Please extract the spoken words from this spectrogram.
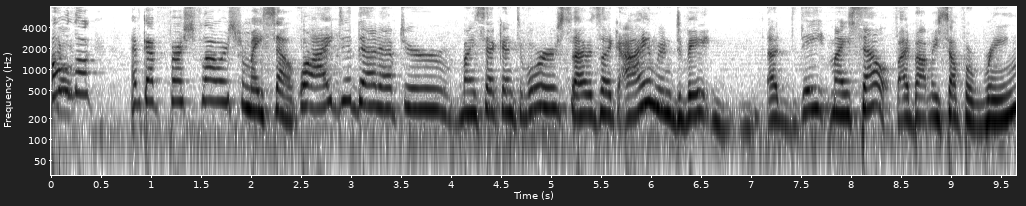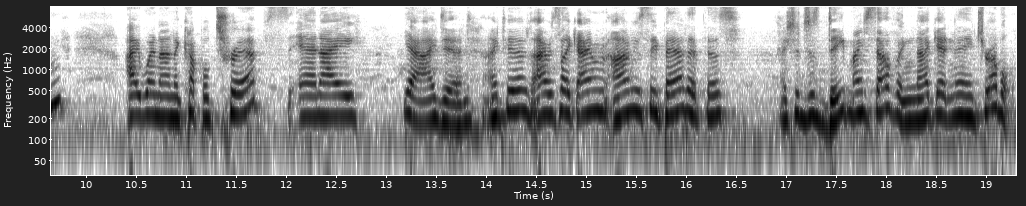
oh look, I've got fresh flowers for myself. Well, I did that after my second divorce. I was like, I am going to debate, uh, date myself. I bought myself a ring. I went on a couple trips, and I, yeah, I did. I did. I was like, I'm obviously bad at this. I should just date myself and not get in any trouble.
